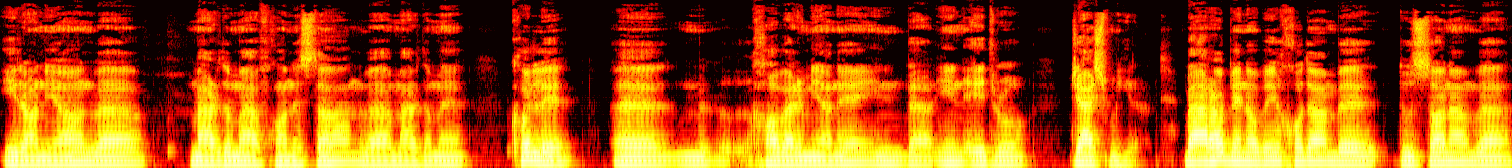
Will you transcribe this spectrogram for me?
ایرانیان و مردم افغانستان و مردم کل خاورمیانه این این عید رو جشن می‌گیرن. به هر حال به نوبه خودم به دوستانم و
